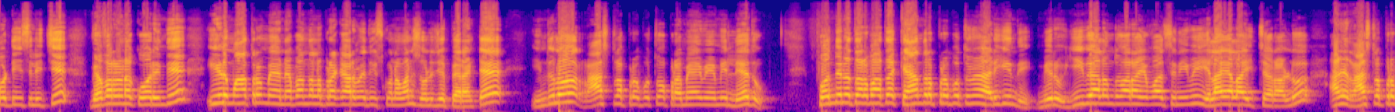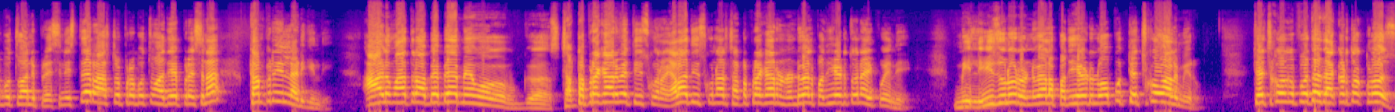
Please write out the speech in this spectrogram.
నోటీసులు ఇచ్చి వివరణ కోరింది. వీళ్ళు మాత్రం మేము నిబంధనల ప్రకారమే తీసుకున్నామని సొల్లు చెప్పారంటే ఇందులో రాష్ట్ర ప్రభుత్వ ప్రమేయం ఏమీ లేదు. పొందిన తర్వాత కేంద్ర ప్రభుత్వమే అడిగింది మీరు ఈ వేలం ద్వారా ఇవ్వాల్సినవి ఇలా ఎలా ఇచ్చారు వాళ్ళు అని రాష్ట్ర ప్రభుత్వాన్ని ప్రశ్నిస్తే రాష్ట్ర ప్రభుత్వం అదే ప్రశ్న కంపెనీలను అడిగింది. వాళ్ళు మాత్రం అబ్బాబ్బే మేము చట్ట ప్రకారమే తీసుకున్నాం. ఎలా తీసుకున్నారు? చట్ట ప్రకారం రెండు వేల పదిహేడుతోనే అయిపోయింది. మీ లీజులు రెండు వేల పదిహేడు లోపు తెచ్చుకోవాలి మీరు. తెచ్చుకోకపోతే అది అక్కడితో క్లోజ్.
